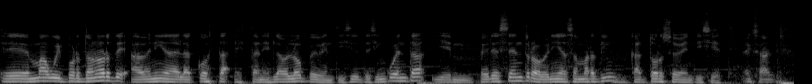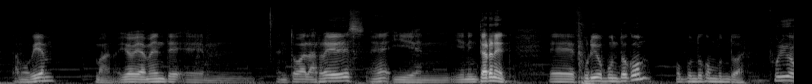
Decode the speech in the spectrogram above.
eh, Maui Puerto Norte, Avenida de la Costa Estanislao López 2750 y en Pérez Centro, Avenida San Martín 1427. Exacto. ¿Estamos bien? Bueno, y obviamente en todas las redes eh, y, en, y en internet. furio.com o .com.ar. Furio,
